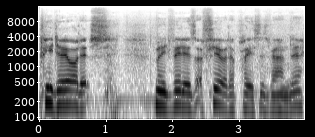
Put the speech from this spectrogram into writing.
PD Audits made videos at a few other places around here.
